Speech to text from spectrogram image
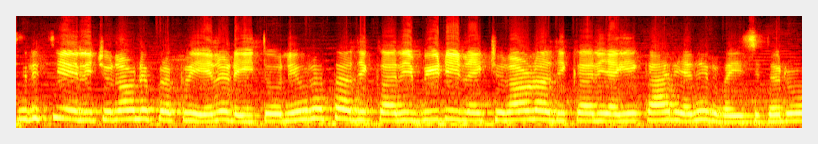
ಸಿರಿಸಿಯಲ್ಲಿ ಚುನಾವಣೆ ಪ್ರಕ್ರಿಯೆ ನಡೆಯಿತು. ನಿವೃತ್ತ ಅಧಿಕಾರಿ ಬಿಡಿ ನಾಯ್ಕ್ ಚುನಾವಣಾಧಿಕಾರಿಯಾಗಿ ಕಾರ್ಯನಿರ್ವಹಿಸಿದರು.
